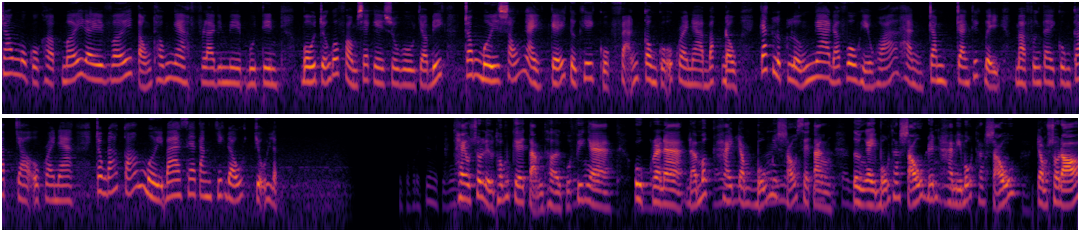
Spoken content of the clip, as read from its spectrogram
Trong một cuộc họp mới đây với Tổng thống Nga Vladimir Putin, Bộ trưởng Quốc phòng Sergei Shoigu cho biết trong 16 ngày kể từ khi cuộc phản công của Ukraine bắt đầu, các lực lượng Nga đã vô hiệu hóa hàng trăm trang thiết bị mà phương Tây cung cấp cho Ukraine, trong đó có 13 xe tăng chiến đấu chủ lực. Theo số liệu thống kê tạm thời của phía Nga, Ukraine đã mất 246 xe tăng từ ngày 4 tháng 6 đến 21 tháng 6. Trong số đó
